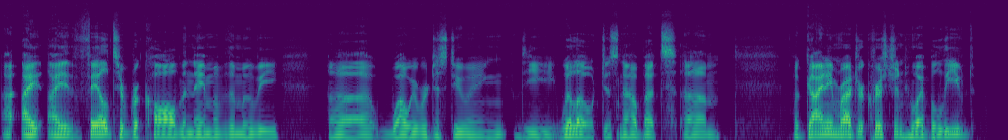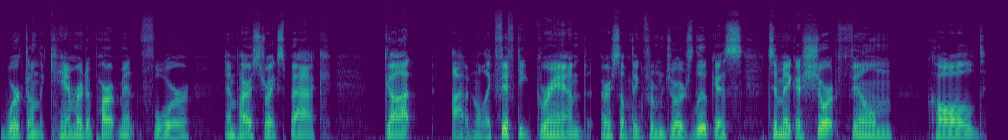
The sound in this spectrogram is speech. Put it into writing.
I i failed to recall the name of the movie uh while we were just doing the willow just now but um a guy named roger christian who i believed worked on the camera department for empire strikes back got i don't know like 50 grand or something from george lucas to make a short film called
